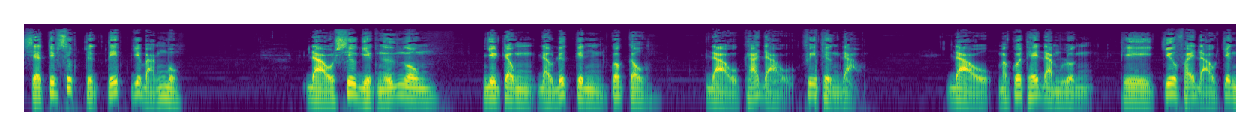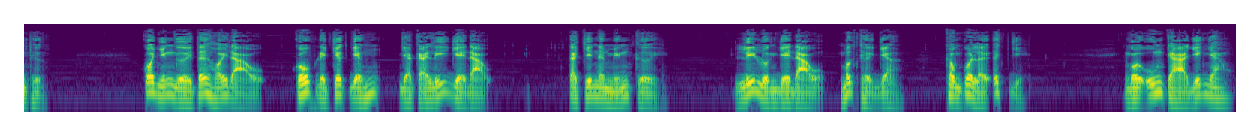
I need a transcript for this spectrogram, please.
sẽ tiếp xúc trực tiếp với bản môn. Đạo siêu diệt ngữ ngôn, như trong Đạo Đức Kinh có câu, đạo khả đạo, phi thường đạo. Đạo mà có thể đàm luận thì chưa phải đạo chân thường. Có những người tới hỏi đạo, cốt để chất vấn và cải lý về đạo. Ta chỉ nên mỉm cười. Lý luận về đạo mất thời giờ, không có lợi ích gì. Ngồi uống trà với nhau,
